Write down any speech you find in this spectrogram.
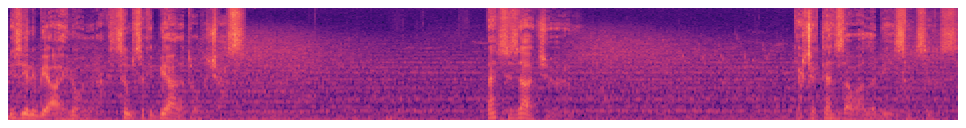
Biz yeni bir aile olarak sımsıkı bir arada olacağız. Ben size açıyorum. Gerçekten zavallı bir insansınız.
